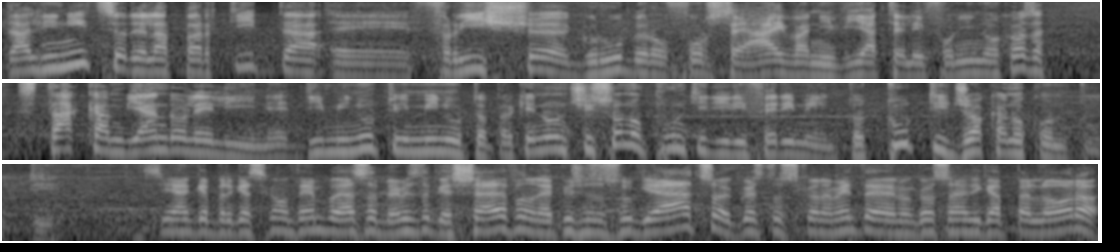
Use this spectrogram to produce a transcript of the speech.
Dall'inizio della partita eh, Frisch, Gruber o forse Ivani via telefonino cosa sta cambiando le linee di minuto in minuto perché non ci sono punti di riferimento, tutti giocano con tutti. Sì, anche perché secondo tempo adesso abbiamo visto che Shelf non è più sceso sul ghiaccio e questo sicuramente è un grosso handicap per loro,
